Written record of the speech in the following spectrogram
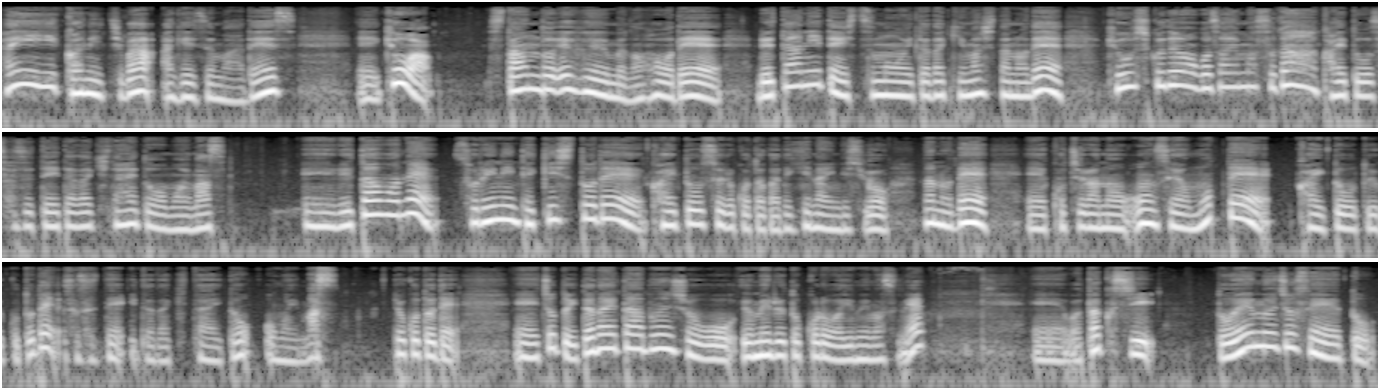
はい、こんにちは、あげずまです。えー、今日は、スタンド FM の方で、レターにて質問をいただきましたので、恐縮ではございますが、回答させていただきたいと思います。えー、レターはね、それにテキストで回答することができないんですよ。なので、えー、こちらの音声を持って回答ということでさせていただきたいと思います。ということで、え、ちょっといただいた文章を読めるところは読みますね。え私、ド M 女性と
